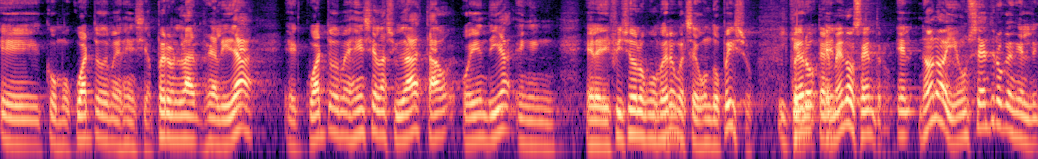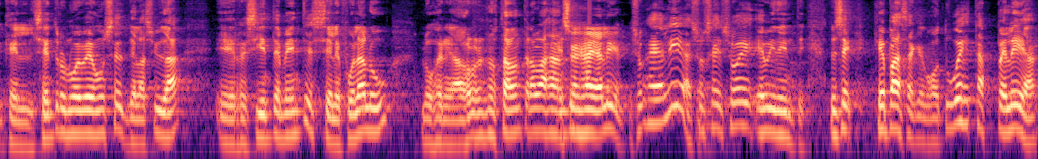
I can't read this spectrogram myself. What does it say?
eh, como cuarto de emergencia. Pero en la realidad, el cuarto de emergencia de la ciudad está hoy en día en, el edificio de los bomberos, en el segundo piso. Y que Pero tremendo centro. no, no, y un centro que en el, que el centro 911 de la ciudad eh, recientemente se le fue la luz, los generadores no estaban trabajando. Eso es Jayalía. Eso es Jayalía, eso, eso es evidente. Entonces, ¿qué pasa? Que cuando tú ves estas peleas,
